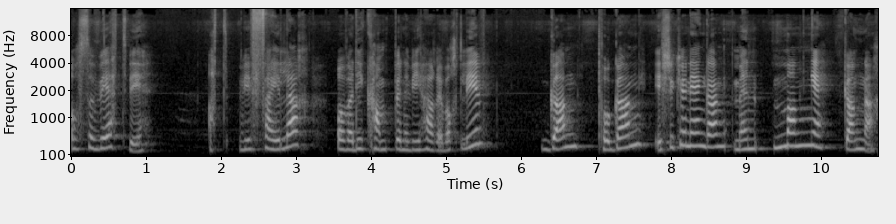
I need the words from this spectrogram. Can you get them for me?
Og så vet vi at vi feiler over de kampene vi har i vårt liv. Gang på gang. Ikke kun én gang, men mange ganger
